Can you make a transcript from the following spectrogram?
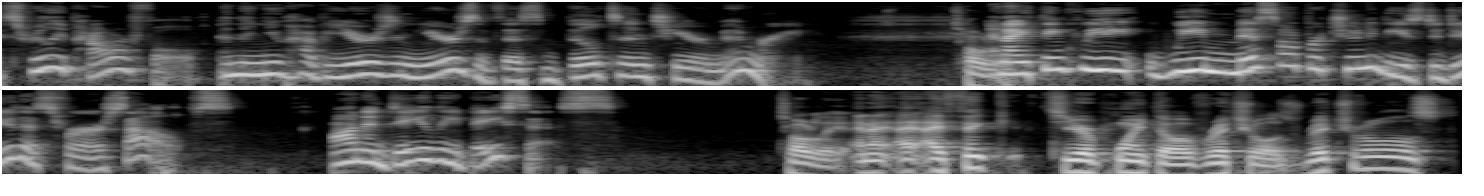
it's really powerful. And then you have years and years of this built into your memory. Totally And I think we we miss opportunities to do this for ourselves on a daily basis. Totally. And I- I, think to your point though of rituals, rituals,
